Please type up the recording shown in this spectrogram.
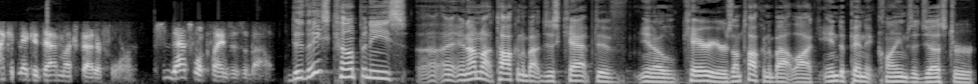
I can make it that much better for them. That's what claims is about. Do these companies, uh, and I'm not talking about just captive, you know, carriers. I'm talking about like independent claims adjuster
